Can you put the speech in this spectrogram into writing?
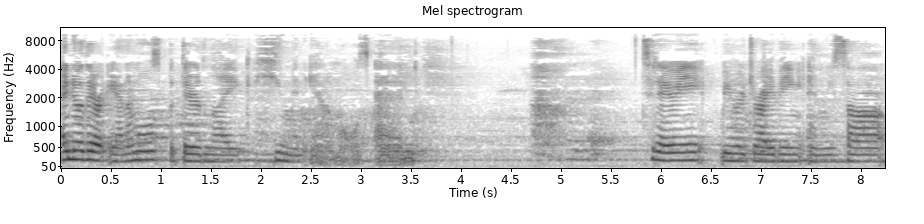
I know they're animals but they're like human animals and today we, we were driving and we saw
